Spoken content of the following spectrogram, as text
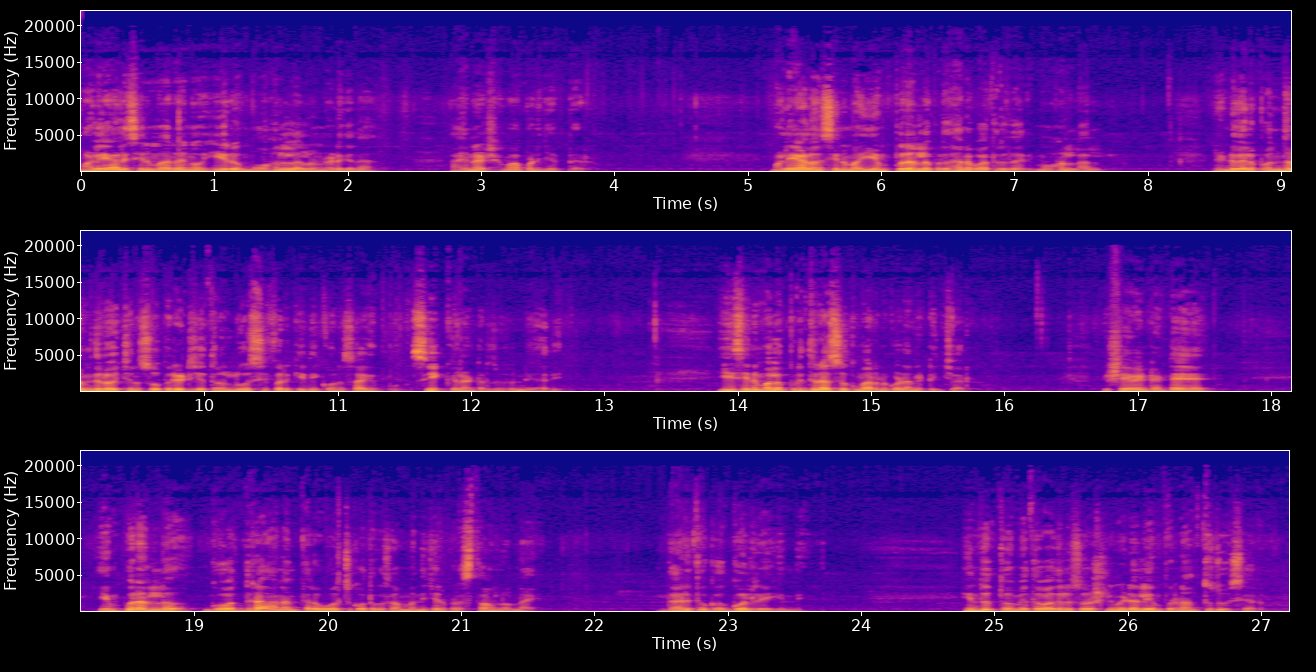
మలయాళ సినిమా రంగం హీరో మోహన్ లాల్ ఉన్నాడు కదా ఆయన క్షమాపణ చెప్పారు. మలయాళం సినిమా ఎంపురంలో ప్రధాన పాత్రధారి మోహన్ లాల్. రెండు వేల పంతొమ్మిదిలో వచ్చిన సూపర్ హిట్ చిత్రం లూసిఫర్కి ఇది కొనసాగింపు. సీక్వెల్ అంటారు చూడండి అది. ఈ సినిమాలో పృథ్వీరాజ్ సుకుమార్ను కూడా నటించారు. విషయం ఏంటంటే ఎంపురంలో గోధ్ర అనంతర ఓచుకోతకు సంబంధించిన ప్రస్తావనలు ఉన్నాయి. దానితో గగ్గోలు రేగింది. హిందుత్వ మితవాదులు సోషల్ మీడియాలో ఎంపురను అంతు చూశారు.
